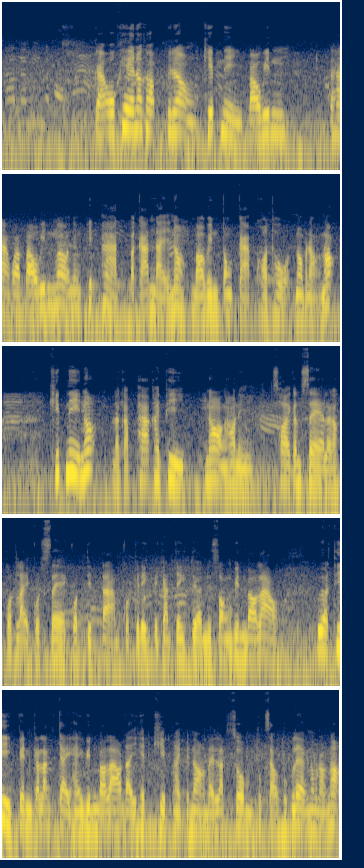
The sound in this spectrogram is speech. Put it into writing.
แล้วแล้วพี่ ก็โอเคเนาะครับพี่น้องคลิปนี้บาวินแต่หากว่าบาวินว่ายังผิดพลาดประการใดเนาะบาวินต้องกราบขอโทษเนาะพี่น้องเนาะคลิปนี้เนาะแล้วก็พากให้พี่น้องเฮานี่ซอยกันแชร์แล้วก็กดไลค์กดแชร์กดติดตามกดกระดิ่งเป็นการแจ้งเตือนในซองวินเบาเล่าเพื่อที่เป็นกำลังใจให้วินเบาเล่าได้เฮ็ดคลิปให้พี่น้องได้รับชมทุกเสาร์ทุกแรกเนาะพี่น้องเนาะ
